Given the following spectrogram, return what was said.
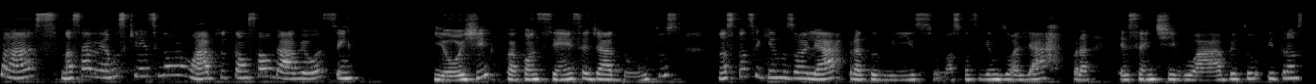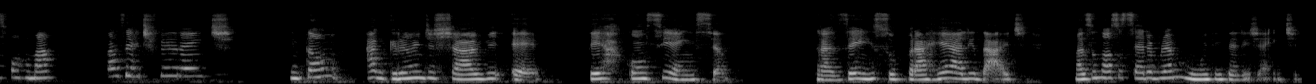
Mas nós sabemos que esse não é um hábito tão saudável assim. E hoje, com a consciência de adultos, nós conseguimos olhar para tudo isso, nós conseguimos olhar para esse antigo hábito e transformar, fazer diferente. Então, a grande chave é ter consciência, trazer isso para a realidade. Mas o nosso cérebro é muito inteligente.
